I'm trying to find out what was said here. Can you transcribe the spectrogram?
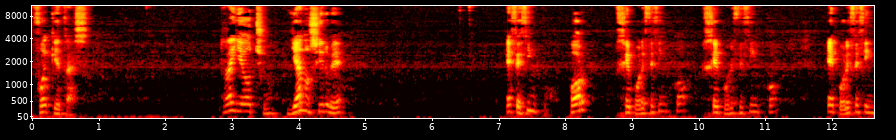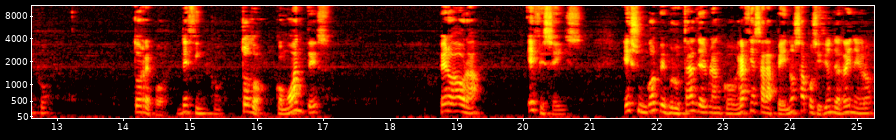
fue que tras rey E8 ya no sirve F5 por G por F5, G por F5, E por F5, torre por D5, todo como antes, pero ahora F6 es un golpe brutal del blanco gracias a la penosa posición del rey negro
